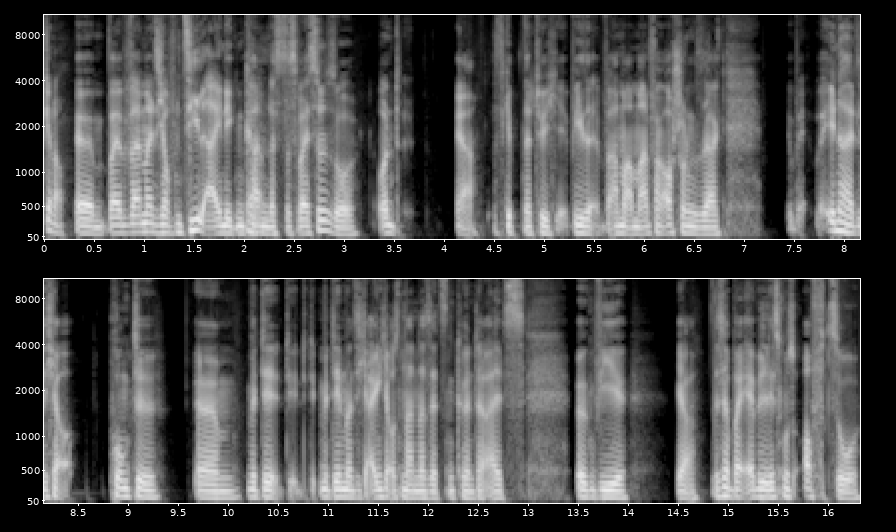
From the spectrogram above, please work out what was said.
Genau. ähm, weil, weil man sich auf ein Ziel einigen kann, Ja. dass das, weißt du, so. Und ja, es gibt natürlich, wie haben wir am Anfang auch schon gesagt, inhaltliche Punkte, ähm, mit, de- mit denen man sich eigentlich auseinandersetzen könnte, als irgendwie, ja, das ist ja bei Ableismus oft so,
